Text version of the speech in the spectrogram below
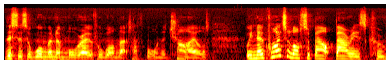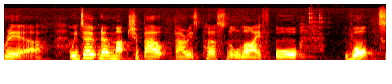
This is a woman, and moreover, one that hath borne a child. We know quite a lot about Barry's career. We don't know much about Barry's personal life or what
